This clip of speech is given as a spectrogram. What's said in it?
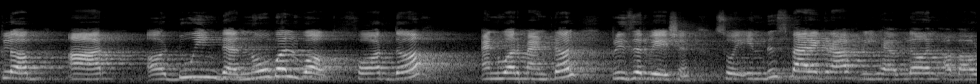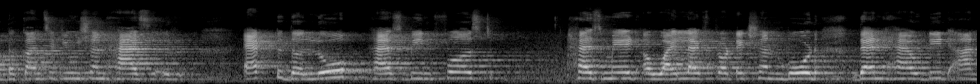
Club are uh, doing their noble work for the environmental preservation. So in this paragraph we have learned about the constitution has act the law has been first has made a wildlife protection board then have did an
